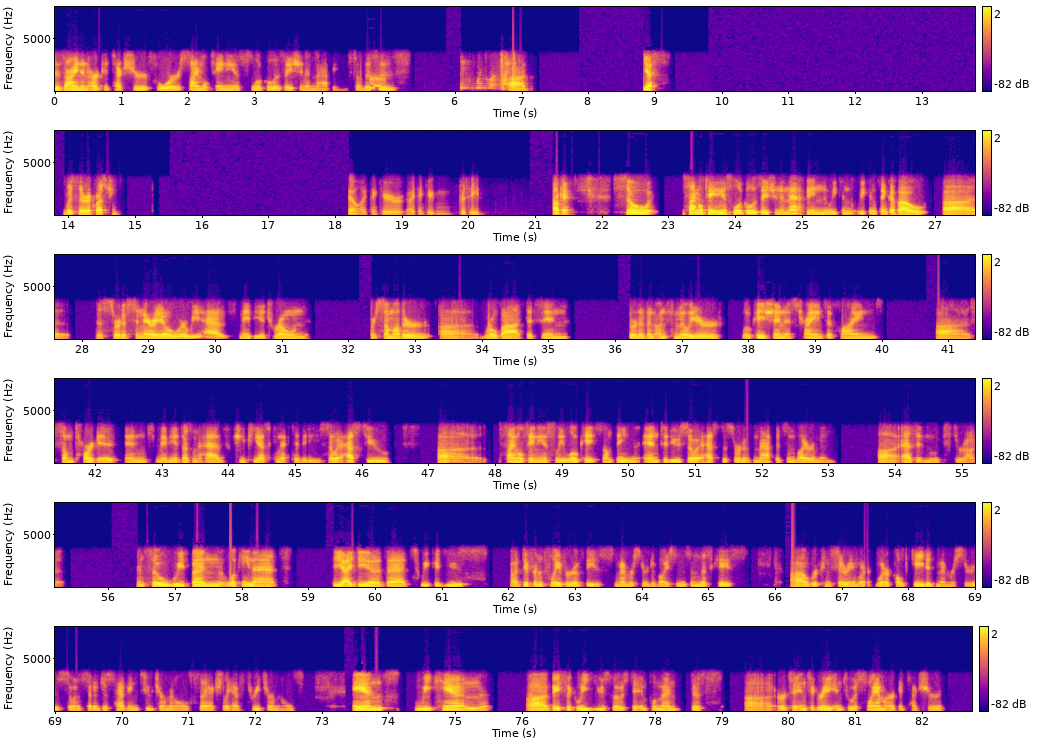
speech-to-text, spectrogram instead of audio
design an architecture for simultaneous localization and mapping. So this is uh, yes. Was there a question? No, I think you're. I think you can proceed. Okay, so simultaneous localization and mapping, we can we can think about uh, this sort of scenario where we have maybe a drone or some other uh, robot that's in sort of an unfamiliar location, is trying to find uh, some target and maybe it doesn't have GPS connectivity. So it has to uh, simultaneously locate something, and to do so, it has to sort of map its environment uh, as it moves throughout it. And so we've been looking at the idea that we could use a different flavor of these memristor devices, in this case, uh, we're considering what, what are called gated memristors. So instead of just having two terminals, they actually have three terminals. And we can uh, basically use those to implement this uh, or to integrate into a SLAM architecture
